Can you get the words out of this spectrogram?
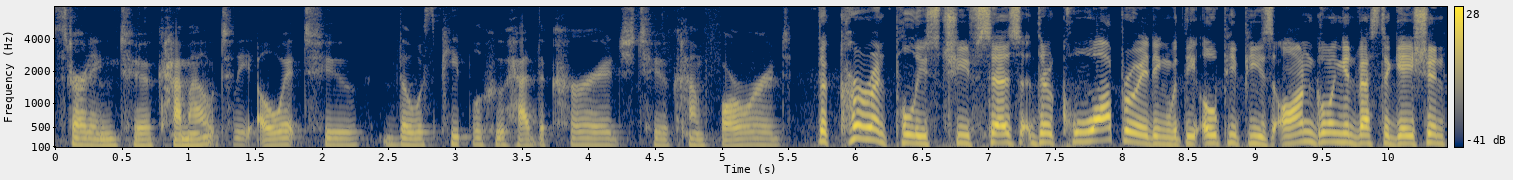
starting to come out. We owe it to those people who had the courage to come forward. The current police chief says they're cooperating with the OPP's ongoing investigation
